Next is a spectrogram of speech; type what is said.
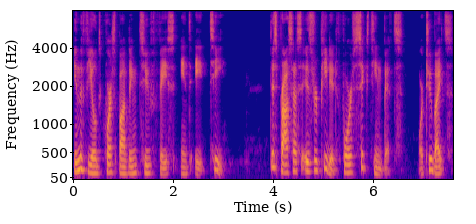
in the field corresponding to face int8t. This process is repeated for 16 bits, or 2 bytes,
